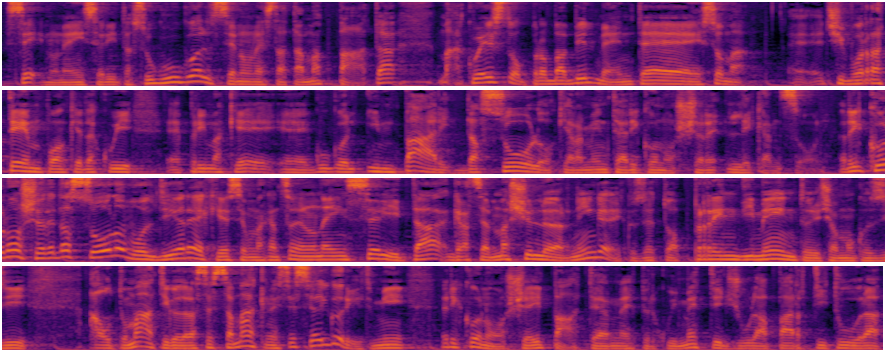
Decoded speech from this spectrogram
se non è inserita su Google, se non è stata mappata, ma questo probabilmente, insomma, eh, ci vorrà tempo anche da qui eh, prima che eh, Google impari da solo chiaramente a riconoscere le canzoni. Riconoscere da solo vuol dire che se una canzone non è inserita, grazie al machine learning, il cosiddetto apprendimento, diciamo così, automatico della stessa macchina e stessi algoritmi riconosce il pattern per cui mette giù la partitura.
